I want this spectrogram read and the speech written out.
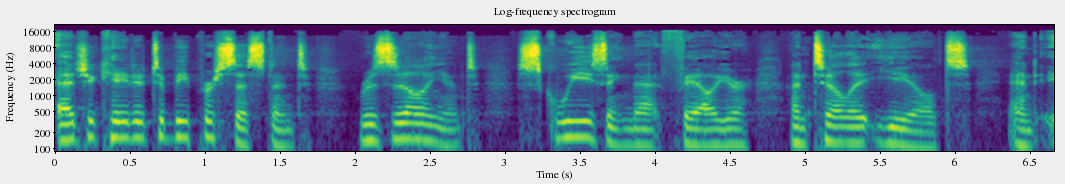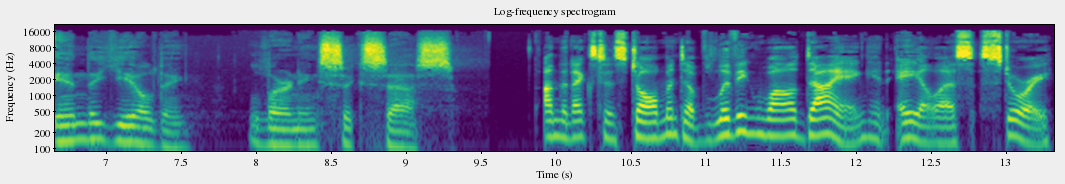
educated to be persistent, resilient, squeezing that failure until it yields, and in the yielding, learning success. On the next installment of Living While Dying, an ALS story,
